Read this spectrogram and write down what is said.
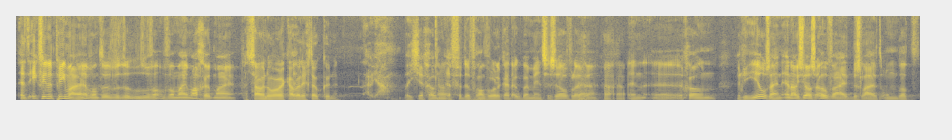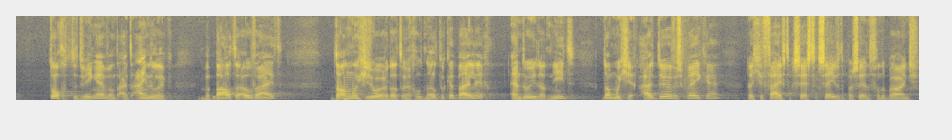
Het, ik vind het prima, hè, want eh, van, van mij mag het. Maar Dat zou in de horeca wellicht ook kunnen. nou ja, weet je, gewoon even de verantwoordelijkheid ook bij mensen zelf leggen. Ja, ja, ja. En eh, gewoon reëel zijn. En als je als overheid besluit om dat toch te dwingen, want uiteindelijk bepaalt de overheid, dan moet je zorgen dat er een goed noodpakket bij ligt. En doe je dat niet, dan moet je uit durven spreken dat je 50, 60, 70 procent van de branche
